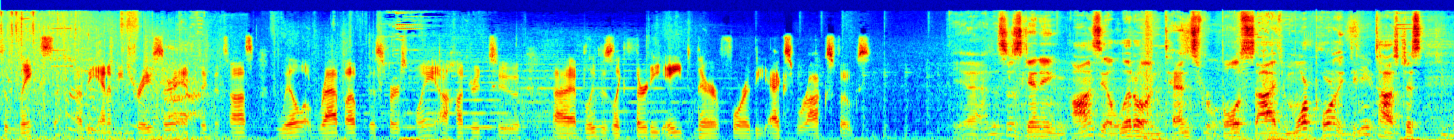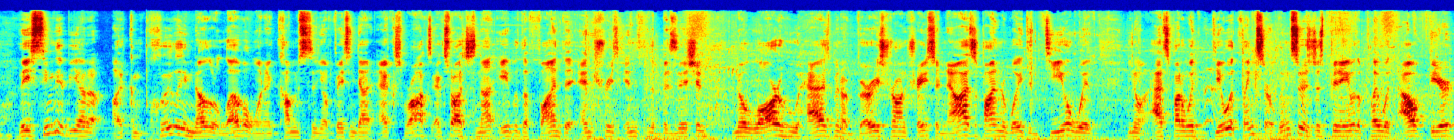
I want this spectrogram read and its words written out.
to Lynx, uh, the enemy Tracer, and Dignitas will wrap up this first point, 100 to, uh, I believe it was like 38 there for the X-Rocks folks. Yeah, and this is getting honestly a little intense for both sides. More importantly, Dignitas just they seem to be on a, a, completely another level when it comes to you know facing down X Rocks. X Rocks is not able to find the entries into the position. Nalar, who has been a very strong tracer, now has to find a way to deal with you know has to find a way to deal with Linkzr. Linkzr has just been able to play without fear,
